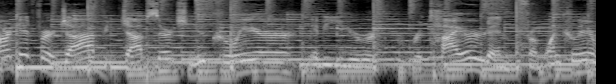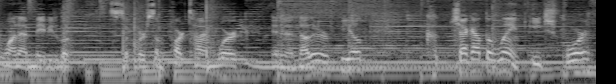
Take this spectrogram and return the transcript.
Market for a job, job search, new career, maybe you're retired and from one career want to maybe look for some part-time work in another field, check out the link. Each fourth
